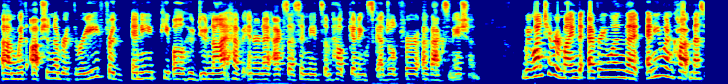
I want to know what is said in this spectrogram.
um, with option number three for any people who do not have internet access and need some help getting scheduled for a vaccination. We want to remind everyone that anyone caught mis-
